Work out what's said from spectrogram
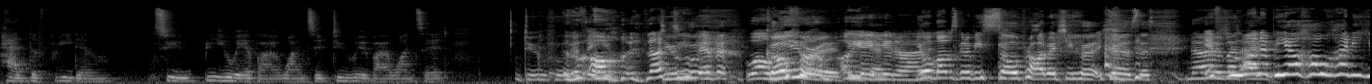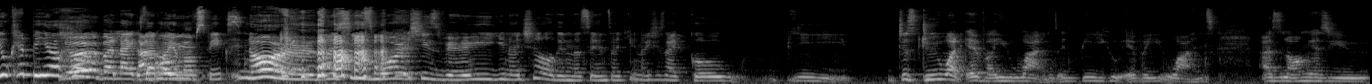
had the freedom to be whoever I wanted, do whoever I wanted. Do whoever oh, you, not do to- whoever Well, go you- for it okay, BK. you know. your mom's gonna be so proud when she hears this No, if you want to I- be a hoe honey you can be a hoe No, but like is that I've how your mom speaks No, but she's more. She's very, you know, chilled in the sense that you know she's like, go be, just do whatever you want and be whoever you want, as long as you,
